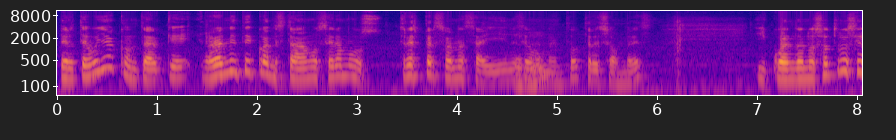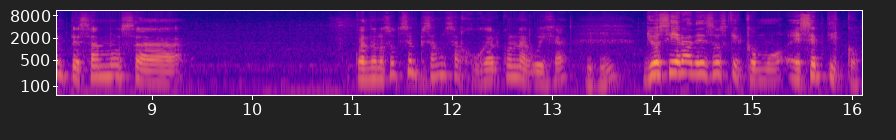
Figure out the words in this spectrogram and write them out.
Pero te voy a contar que realmente cuando estábamos éramos tres personas ahí en ese momento, tres hombres. Y cuando nosotros empezamos a... Cuando nosotros empezamos a jugar con la Ouija, yo sí era de esos que como escéptico,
